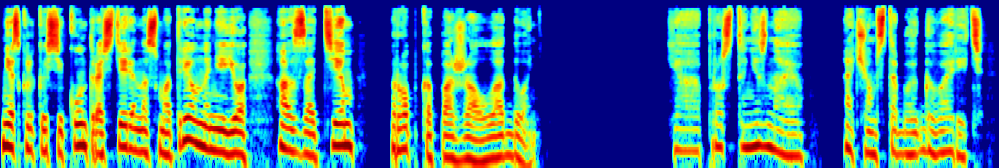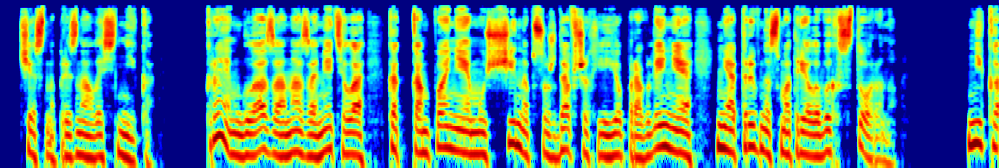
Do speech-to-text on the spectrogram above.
несколько секунд растерянно смотрел на нее, а затем робко пожал ладонь. «Я просто не знаю, о чем с тобой говорить», — честно призналась Ника. Краем глаза она заметила, как компания мужчин, обсуждавших ее правление, неотрывно смотрела в их сторону. Ника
